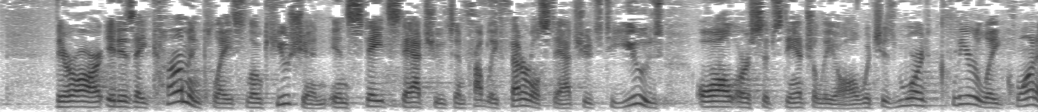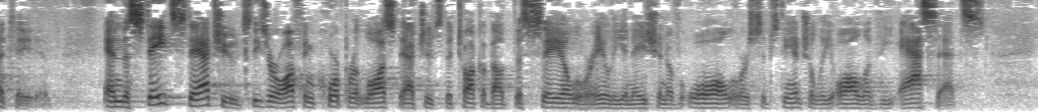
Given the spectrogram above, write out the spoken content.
there are, it is a commonplace locution in state statutes and probably federal statutes to use all or substantially all, which is more clearly quantitative. And the state statutes, these are often corporate law statutes that talk about the sale or alienation of all or substantially all of the assets.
